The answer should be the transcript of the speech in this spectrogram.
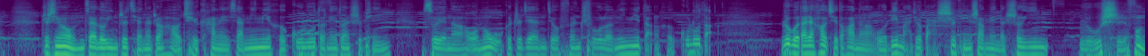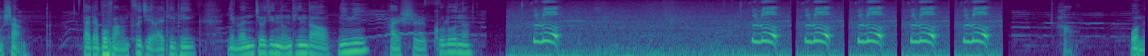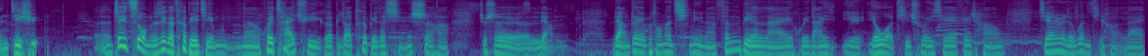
这是因为我们在录音之前呢，正好去看了一下咪咪和咕噜的那段视频，所以呢，我们五个之间就分出了咪咪党和咕噜党。如果大家好奇的话呢，我立马就把视频上面的声音如实奉上，大家不妨自己来听听，你们究竟能听到咪咪还是咕噜呢？咕噜，咕噜，咕噜，咕噜，咕噜，咕噜。好，我们继续。呃，这次我们的这个特别节目呢，会采取一个比较特别的形式哈，就是两两对不同的情侣呢，分别来回答一也由我提出了一些非常尖锐的问题哈，来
